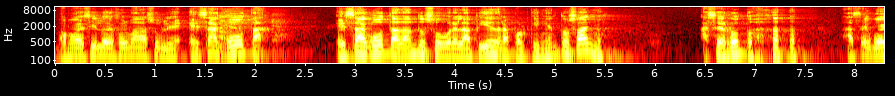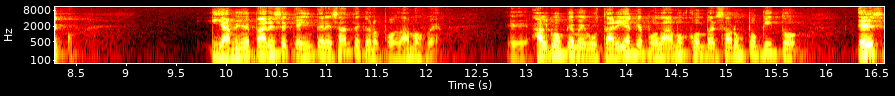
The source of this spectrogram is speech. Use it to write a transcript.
vamos a decirlo de forma más sublime, esa gota, esa gota dando sobre la piedra por 500 años, hace roto, hace hueco. Y a mí me parece que es interesante que lo podamos ver. Eh, algo que me gustaría que podamos conversar un poquito es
